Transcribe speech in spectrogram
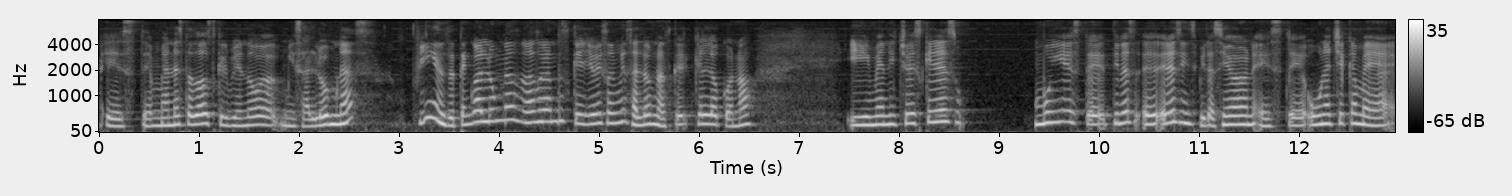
este, me han estado escribiendo mis alumnas. Fíjense, tengo alumnas más grandes que yo y son mis alumnas, qué, qué loco, ¿no? y me han dicho, es que eres muy, este, tienes, e-, eres inspiración, este, una chica me,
